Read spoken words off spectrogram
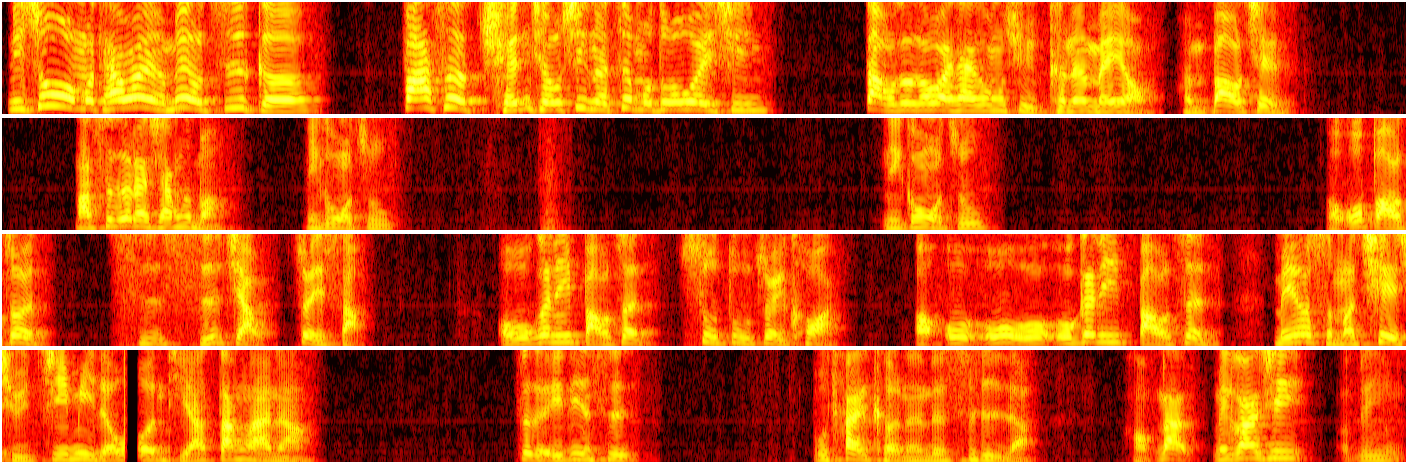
你说我们台湾有没有资格？发射全球性的这么多卫星到这个外太空去，可能没有。很抱歉，马斯克在想什么？你跟我租，你跟我租。哦，我保证死死角最少。我跟你保证速度最快。哦，我我我我跟你保证没有什么窃取机密的问题啊。当然啦，这个一定是不太可能的事啊。好，那没关系。你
